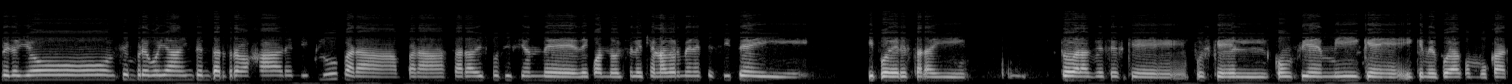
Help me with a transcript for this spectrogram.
pero yo siempre voy a intentar trabajar en mi club para, para estar a disposición de, de cuando el seleccionador me necesite y, y poder estar ahí todas las veces que pues que él confíe en mí y que, y que me pueda convocar.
